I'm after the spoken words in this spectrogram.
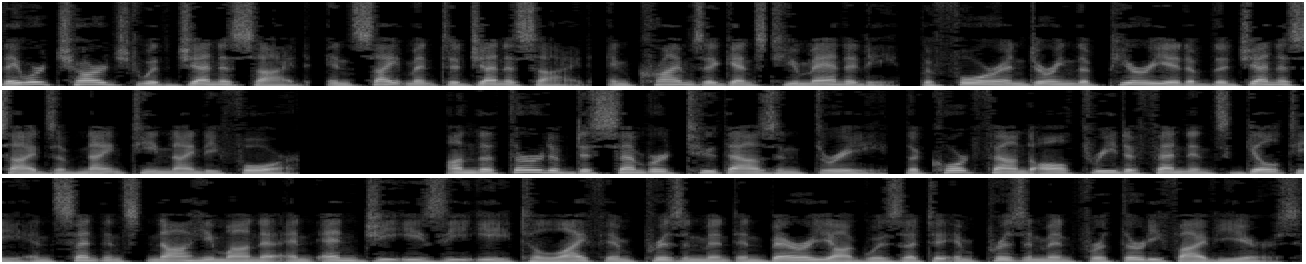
They were charged with genocide, incitement to genocide, and crimes against humanity, before and during the period of the genocides of 1994. On 3 December 2003, the court found all three defendants guilty and sentenced Nahimana and Ngeze to life imprisonment and Barayagwiza to imprisonment for 35 years.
